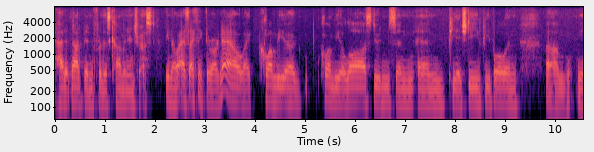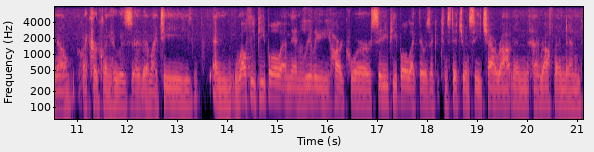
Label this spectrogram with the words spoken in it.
had it not been for this common interest. You know, as I think there are now, like Columbia, Columbia law students and and PhD people and um, you know, like Kirkland, who was at MIT, and wealthy people, and then really hardcore city people. Like there was a constituency, Chow Rothman, uh, Rothman and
